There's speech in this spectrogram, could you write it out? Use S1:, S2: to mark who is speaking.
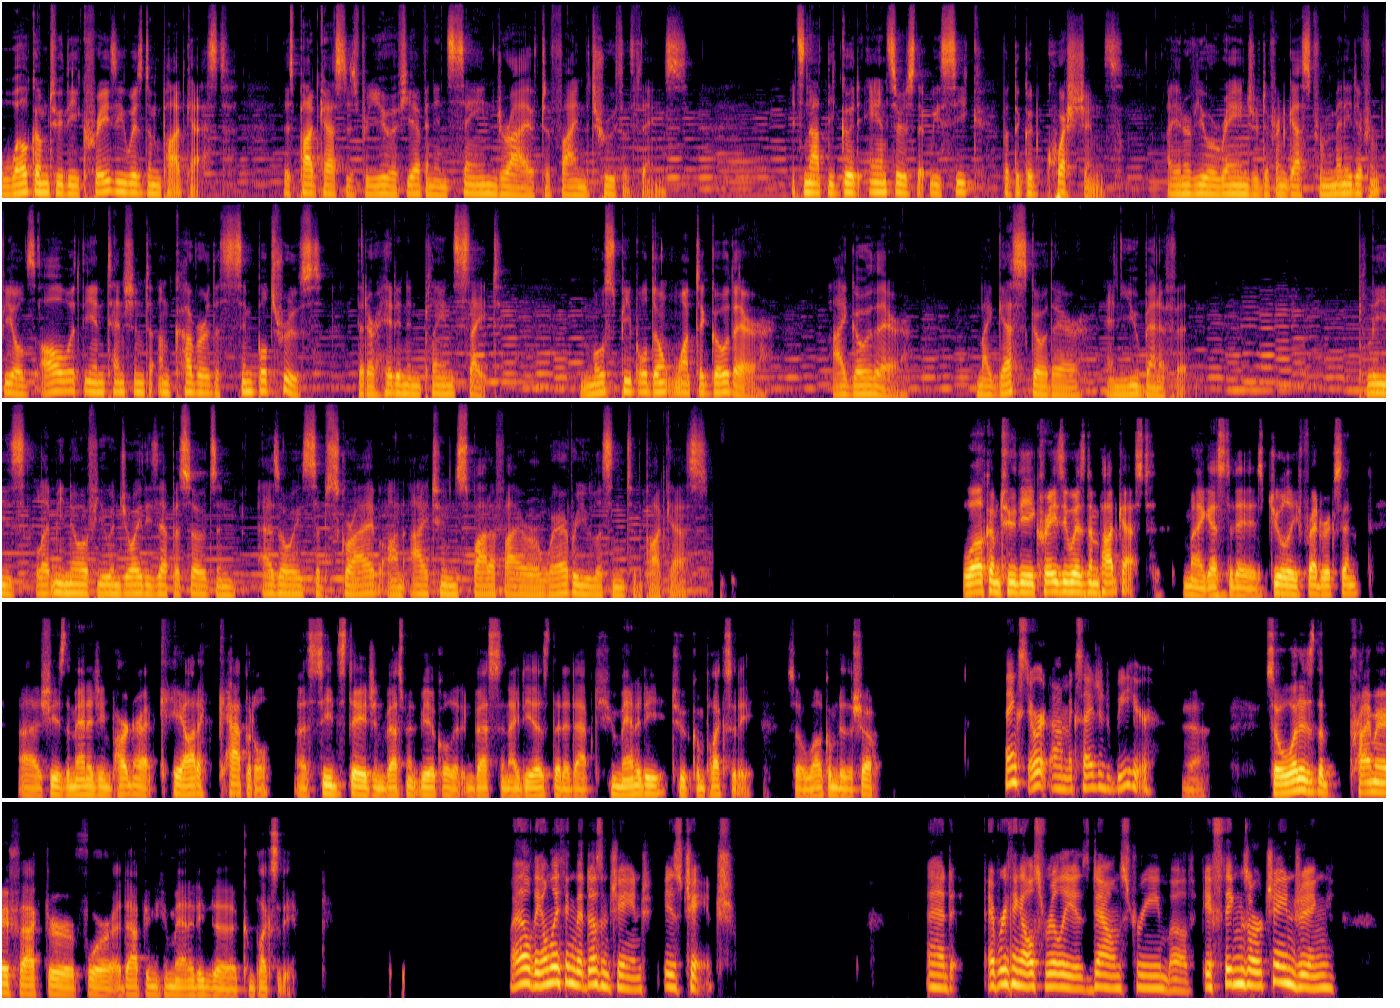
S1: Welcome to the Crazy Wisdom Podcast. This podcast is for you if you have an insane drive to find the truth of things. It's not the good answers that we seek, but the good questions. I interview a range of different guests from many different fields, all with the intention to uncover the simple truths that are hidden in plain sight. Most people don't want to go there. I go there. My guests go there, and you benefit. Please let me know if you enjoy these episodes, and as always, subscribe on iTunes, Spotify, or wherever you listen to the podcast. Welcome to the Crazy Wisdom Podcast. My guest today is Julie Fredrickson. Uh, she is the managing partner at Chaotic Capital, a seed stage investment vehicle that invests in ideas that adapt humanity to complexity. So, welcome to the show.
S2: Thanks, Stuart. I'm excited to be here.
S1: Yeah. So, what is the primary factor for adapting humanity to complexity?
S2: Well, the only thing that doesn't change is change. And everything else really is downstream of if things are changing,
